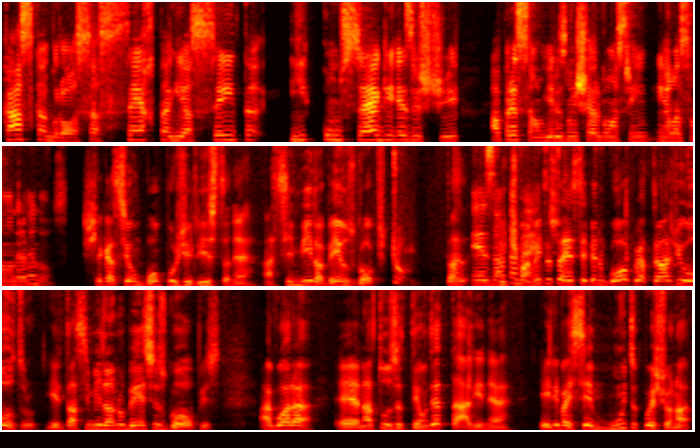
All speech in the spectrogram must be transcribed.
casca grossa, acerta e aceita e consegue resistir à pressão. E eles não enxergam assim em relação a André Mendonça. Chega a ser um bom pugilista, né? Assimila bem os golpes. Tchum! Tá, ultimamente ele está recebendo golpe atrás de outro e ele está assimilando bem esses golpes. Agora, é, Natuza, tem um detalhe, né? Ele vai ser muito questionado,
